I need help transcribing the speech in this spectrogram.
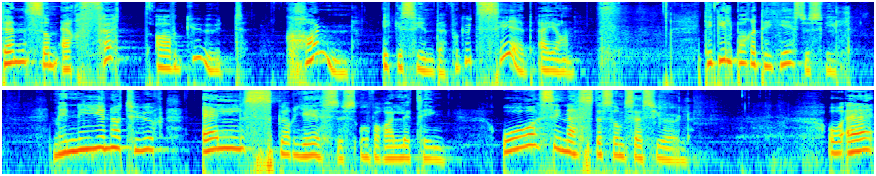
Den som er født av Gud, kan ikke synde, for Guds sæd er han. De vil bare det Jesus vil. Med nye natur elsker Jesus over alle ting og sin neste som seg sjøl. Og jeg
